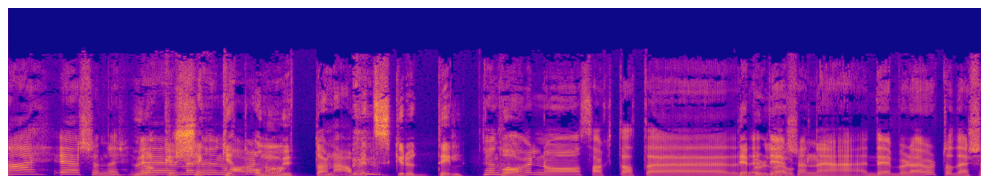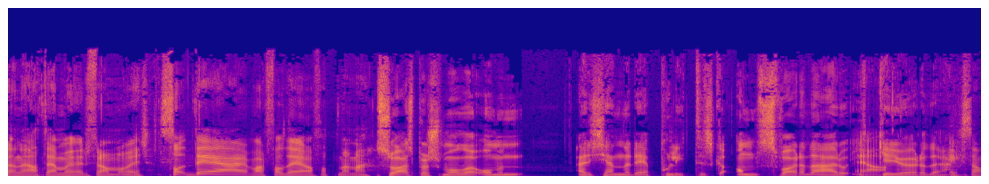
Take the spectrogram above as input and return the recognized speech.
Nei, jeg skjønner. Hun har Eh, ikke men sjekket har om nå- mutterne har blitt skrudd til. Hun på- har vel nå sagt at uh, Det burde det, skjønner jeg, det burde jeg gjort, og det skjønner jeg at jeg må gjøre framover. Så det er i hvert fall det jeg har fått med meg. Så er spørsmålet om hun erkjenner det politiske ansvaret det er å Ja, ikke gjøre det. Ikke?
